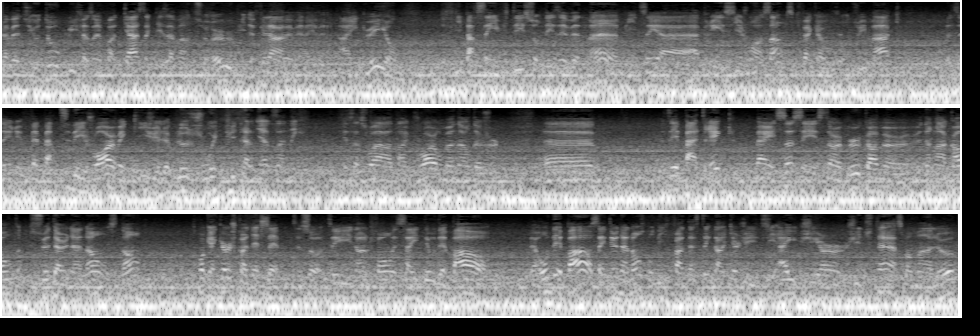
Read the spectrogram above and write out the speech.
j'avais du YouTube, lui, il faisait un podcast avec des aventureux, puis de fil à, aiguille, fini par s'inviter sur des événements, puis tu sais, à, apprécier jouer ensemble. Ce qui fait qu'aujourd'hui, Marc, dire, fait partie des joueurs avec qui j'ai le plus joué depuis les dernières années, que ce soit en tant que joueur ou meneur de jeu. Euh, dire, Patrick, ben ça, c'est un peu comme une rencontre suite à une annonce. Donc, c'est pas quelqu'un que je connaissais, c'est ça. dans le fond, ça a été au départ ben, au départ, ça a été une annonce pour des fantastiques dans lequel j'ai dit Hey, j'ai du temps à ce moment-là.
